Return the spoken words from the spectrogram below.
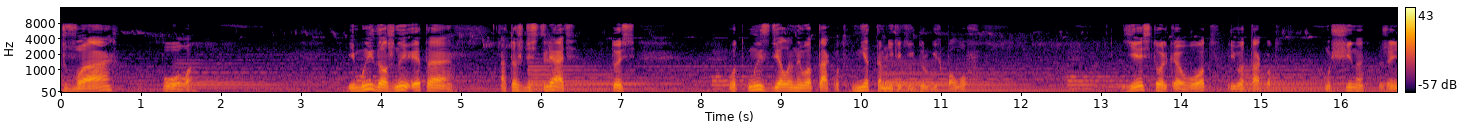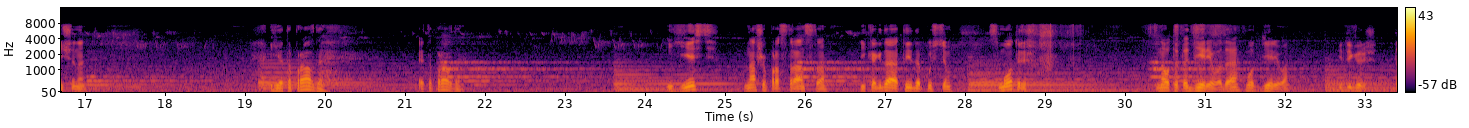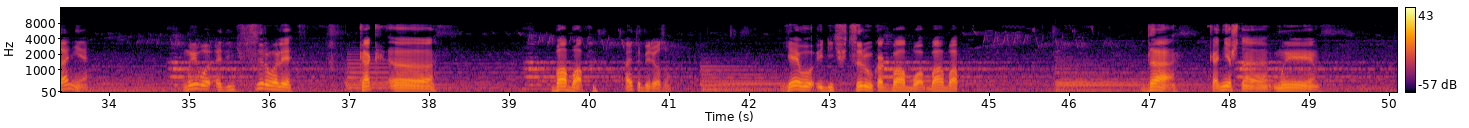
два пола. И мы должны это отождествлять. То есть вот мы сделаны вот так вот. Нет там никаких других полов. Есть только вот и вот так вот. Мужчина, женщина. И это правда. Это правда. есть наше пространство. И когда ты, допустим, смотришь на вот это дерево, да, вот дерево, и ты говоришь, да не, мы его идентифицировали как э, баобаб, а это береза. Я его идентифицирую как баобаб. Да, конечно, мы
